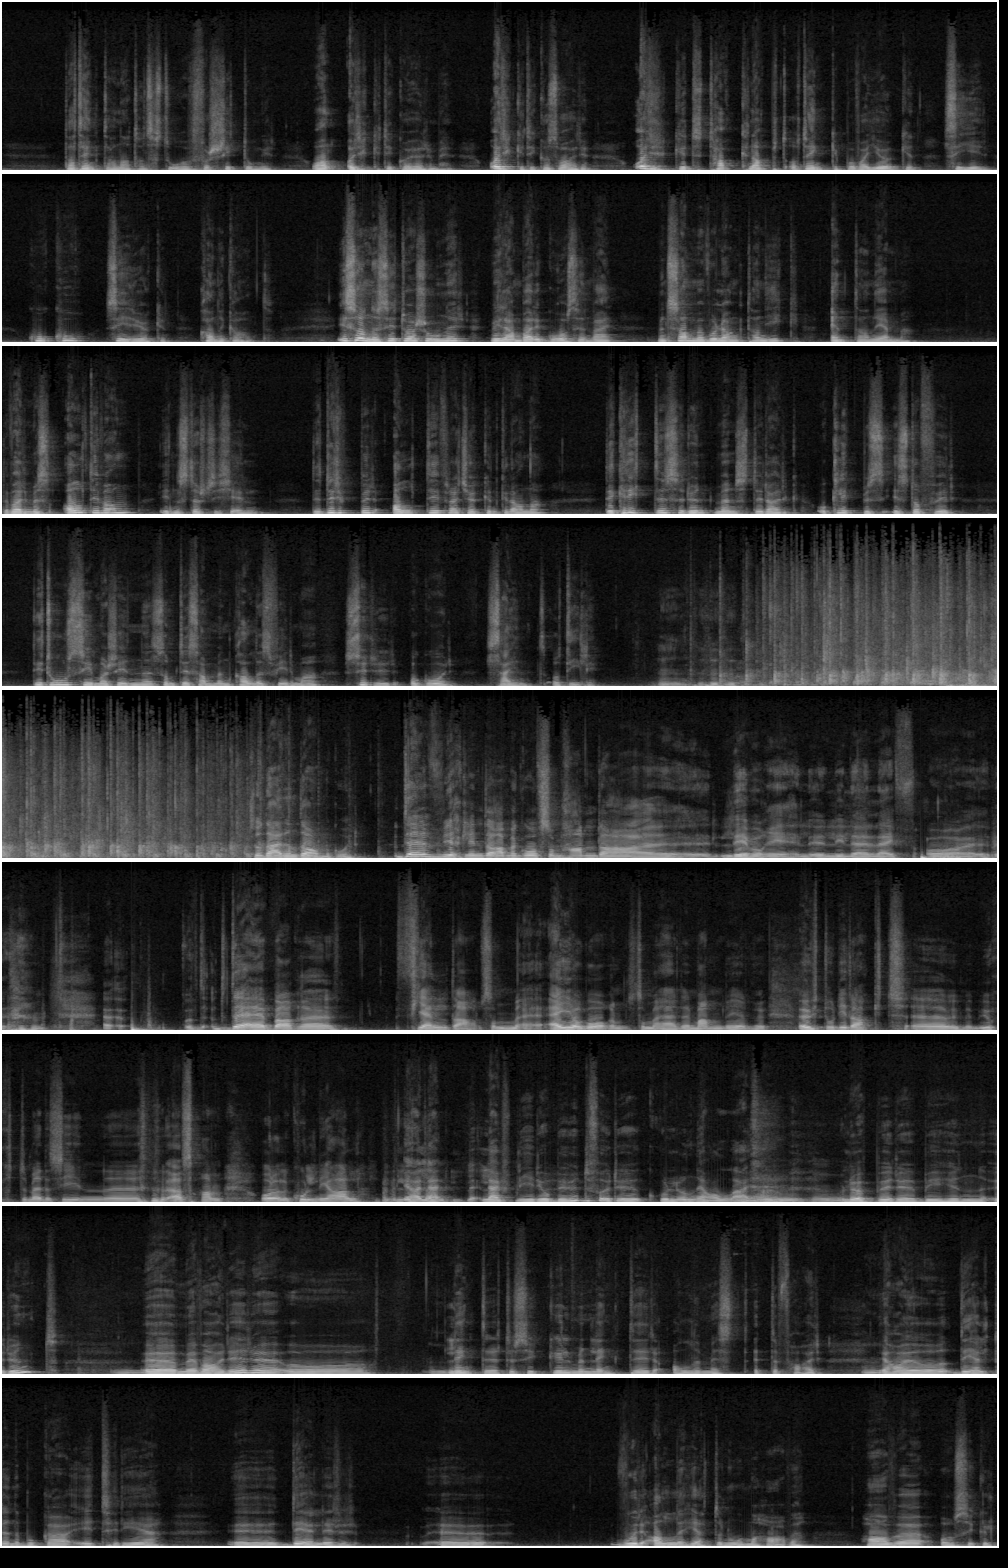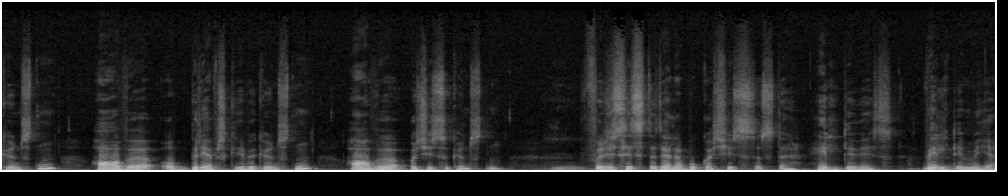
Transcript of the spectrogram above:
da tenkte han at han sto overfor skittunger, og han orket ikke å høre mer. Orket ikke å svare. Orket ta knapt å tenke på hva gjøken sier. Ko-ko, sier gjøken. Kan ikke annet. I sånne situasjoner ville han bare gå sin vei, men samme hvor langt han gikk, endte han hjemme. Det varmes alltid vann i den største kjelen. Det drypper alltid fra kjøkkenkrana. Det krittes rundt mønsterark og klippes i stoffer. De to symaskinene som til sammen kalles firma, surrer og går seint og tidlig. Så det er en damegård. Det er virkelig en damegård som han da eh, lever i, lille Leif. Og eh, det er bare Fjell, da, som eier gården, som er den mannlige. Autodidakt. Uh, urtemedisin uh, altså han, Og kolonial. Ja, Le- Leif blir jo bud for eh, kolonialeieren. mm. Løper eh, byen rundt eh, med varer og lengter etter sykkel, men lengter aller mest etter far. Jeg har jo delt denne boka i tre eh, deler eh, hvor alle heter noe med havet. Havet og sykkelkunsten, havet og brevskriverkunsten, havet og kyssekunsten. For i siste del av boka kysses det heldigvis veldig mye.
